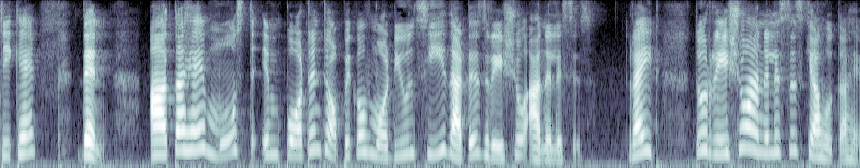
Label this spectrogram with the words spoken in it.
ठीक है? देन आता है most important topic of module C that is ratio analysis right right? तो रेशो एनालिसिस क्या होता है?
